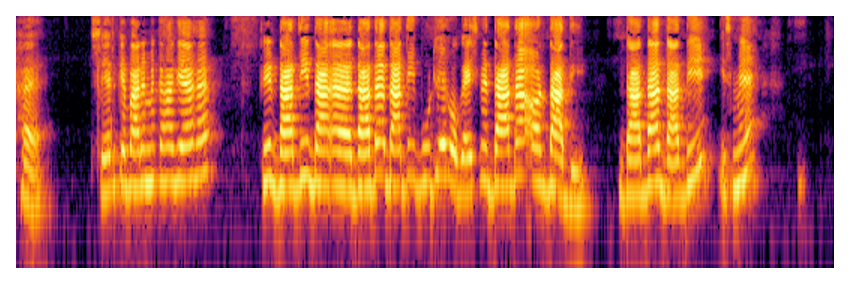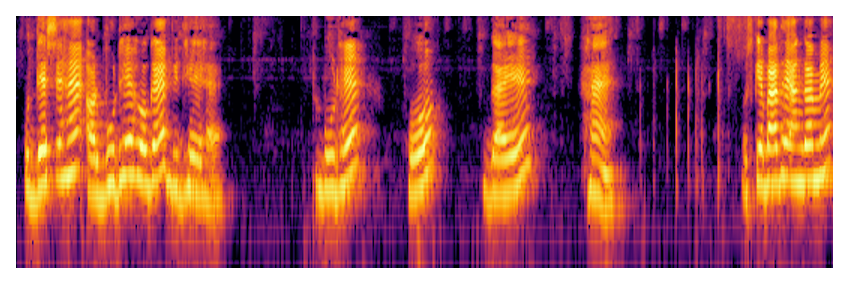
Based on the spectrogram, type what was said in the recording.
है। शेर के बारे में कहा गया है। फिर दादी दा, दादा दादी बूढ़े हो गए इसमें दादा और दादी। दादा दादी इसमें उद्देश्य हैं और बूढ़े हो गए विधेय है। बूढ़े हो गए हैं। उसके बाद है अंगा में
